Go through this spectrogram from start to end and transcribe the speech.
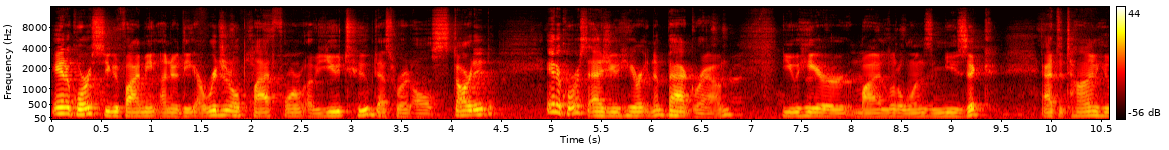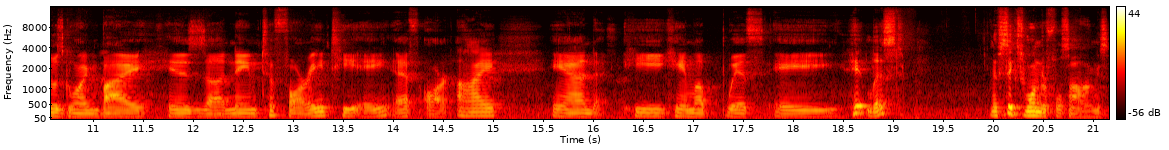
And of course, you can find me under the original platform of YouTube. That's where it all started. And of course, as you hear in the background, you hear my little one's music. At the time, he was going by his uh, name Tafari, T A F R I, and he came up with a hit list of six wonderful songs,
